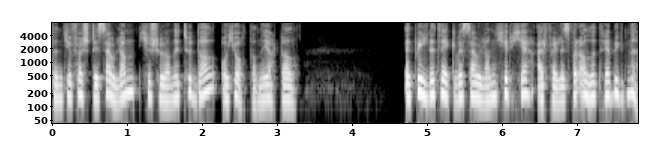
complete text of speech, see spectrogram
den 21. i Sauland, 27. i Tuddal og 28. i Hjartdal. Et bilde tatt ved Sauland kirke er felles for alle tre bygdene.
